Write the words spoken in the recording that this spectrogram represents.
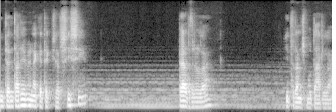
Intentarem en aquest exercici perdre-la i transmutar-la.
